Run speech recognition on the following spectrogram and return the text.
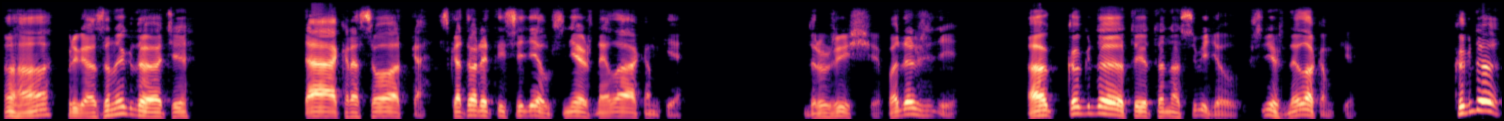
Ага, привязанный к дате. Та красотка, с которой ты сидел в снежной лакомке. Дружище, подожди. А когда ты это нас видел в снежной лакомке? Когда?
